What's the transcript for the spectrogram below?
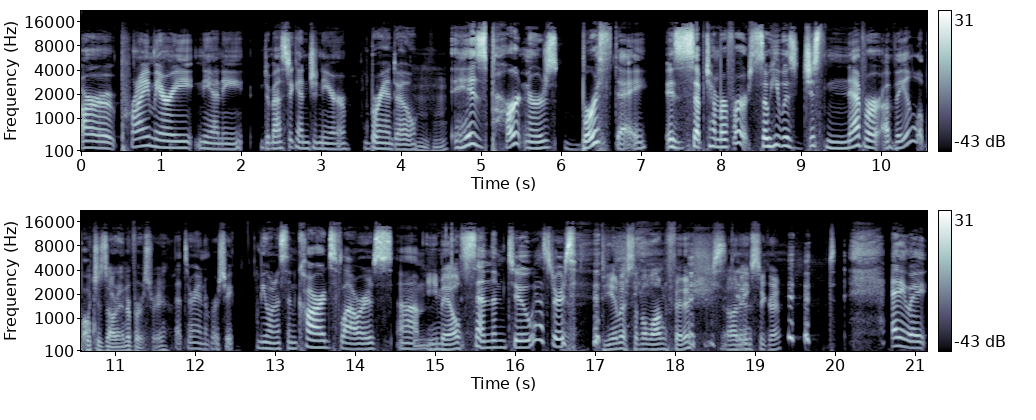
our primary nanny, domestic engineer, Brando, Mm-hmm. his partner's birthday is September 1st. So he was just never available. Which is our anniversary. That's our anniversary. If you want to send cards, flowers, um, Emails, send them to Esther's. DM us on the long finish on kidding. Instagram. anyway,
